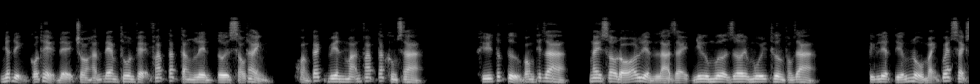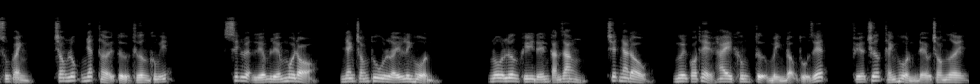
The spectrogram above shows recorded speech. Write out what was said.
nhất định có thể để cho hắn đem thôn vệ pháp tắc tăng lên tới sáu thành, khoảng cách viên mãn pháp tắc không xa. Khí tức tử vong thiết ra, ngay sau đó liền là dậy như mưa rơi mũi thương phóng ra. Kịch liệt tiếng nổ mạnh quét sạch xung quanh, trong lúc nhất thời tử thương không ít. Xích luyện liếm liếm môi đỏ, nhanh chóng thu lấy linh hồn. Nô lương khí đến cắn răng, chết nha đầu, ngươi có thể hay không tự mình động thủ giết? Phía trước thánh hồn đều cho ngươi,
